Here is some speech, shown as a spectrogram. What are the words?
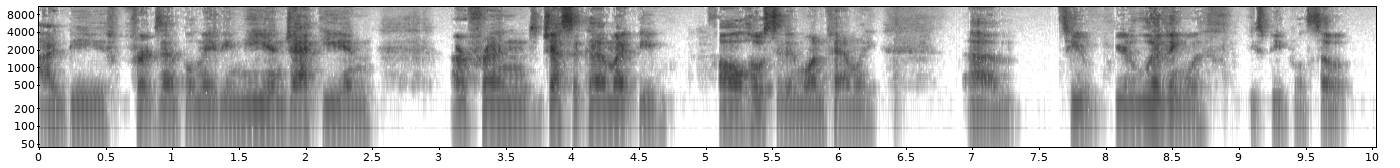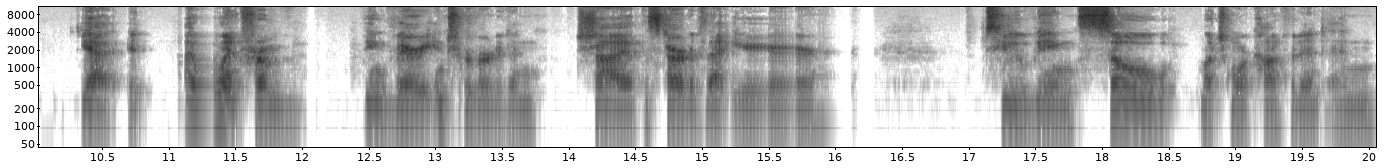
I'd be, for example, maybe me and Jackie and our friend Jessica might be all hosted in one family. Um, so you, you're living with these people. So yeah, it, I went from being very introverted and shy at the start of that year to being so much more confident and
